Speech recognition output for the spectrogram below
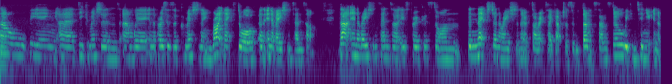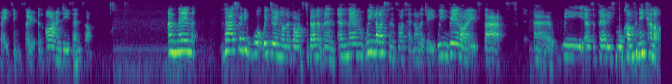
now being uh, decommissioned and we're in the process of commissioning right next door an innovation centre. That innovation centre is focused on the next generation of direct air capture. So we don't stand still, we continue innovating. So an R&D centre. And then that's really what we're doing on advanced development. And then we license our technology. We realize that uh, we, as a fairly small company, cannot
